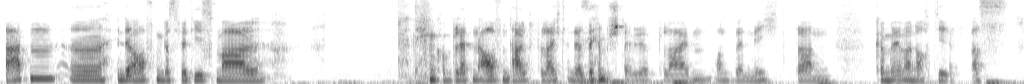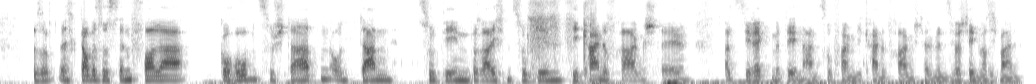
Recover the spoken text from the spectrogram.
starten, äh, in der Hoffnung, dass wir diesmal den kompletten Aufenthalt vielleicht an derselben Stelle bleiben. Und wenn nicht, dann können wir immer noch die etwas. Also ich glaube, es ist sinnvoller, gehoben zu starten und dann zu den Bereichen zu gehen, die keine Fragen stellen, als direkt mit denen anzufangen, die keine Fragen stellen, wenn Sie verstehen, was ich meine.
